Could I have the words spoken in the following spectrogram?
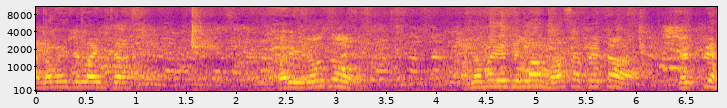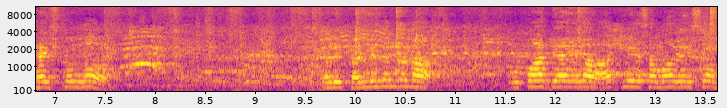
అన్నమయ్య జిల్లా ఇన్ఛార్జ్. మరి ఈరోజు అన్నమయ్య జిల్లా మాసపేట జడ్పీ హై స్కూల్లో మరి తల్లిదండ్రుల ఉపాధ్యాయుల ఆత్మీయ సమావేశం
